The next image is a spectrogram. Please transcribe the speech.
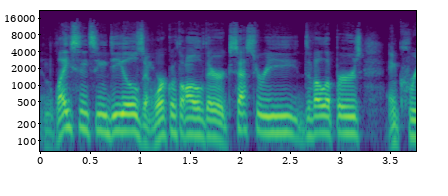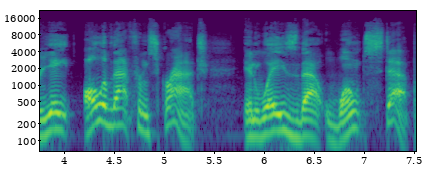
and licensing deals and work with all of their accessory developers and create all of that from scratch in ways that won't step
